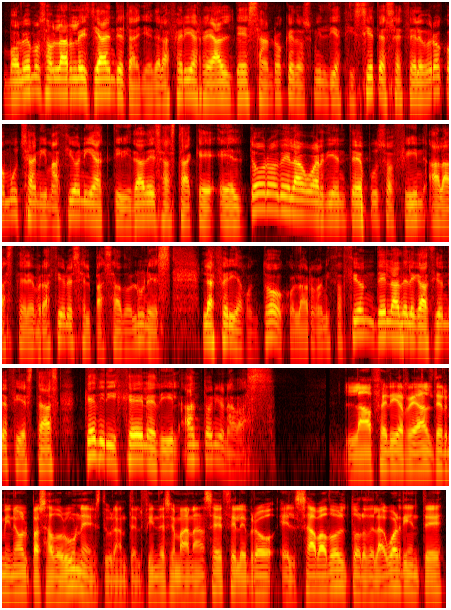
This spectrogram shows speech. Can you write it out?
Volvemos a hablarles ya en detalle de la Feria Real de San Roque 2017. Se celebró con mucha animación y actividades hasta que el toro del aguardiente puso fin a las celebraciones el pasado lunes. La feria contó con la organización de la Delegación de Fiestas que dirige el edil Antonio Navas. La Feria Real terminó el pasado lunes. Durante el fin de semana se celebró el sábado el Toro del Aguardiente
